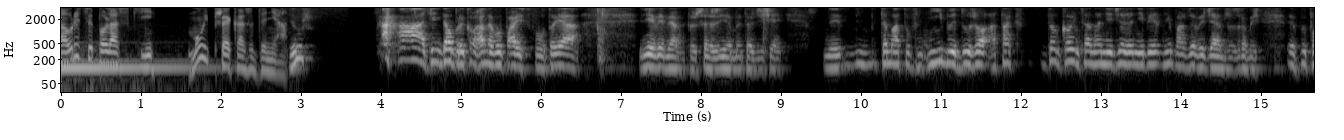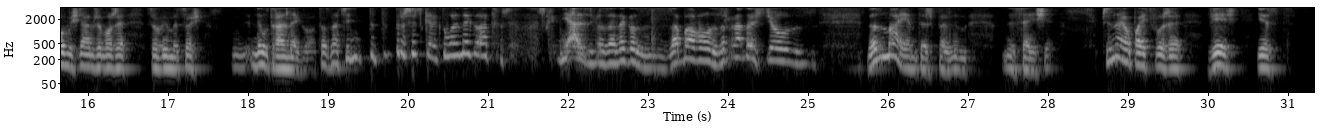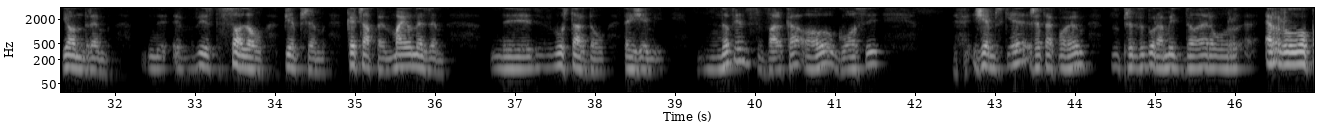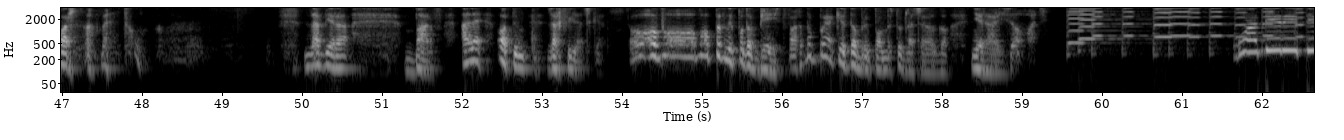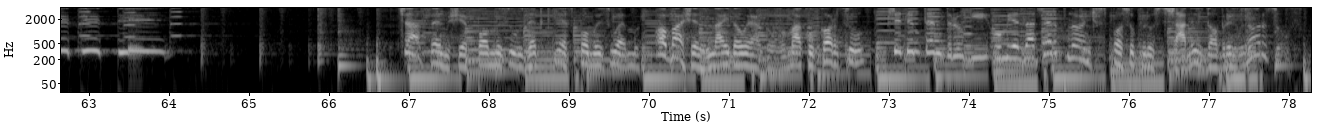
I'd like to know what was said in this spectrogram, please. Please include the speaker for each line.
Speaker 1: Maurycy Polaski, mój przekaz dnia.
Speaker 2: Już? Haha, dzień dobry kochanemu Państwu, to ja. Nie wiem, jak przeżyjemy to dzisiaj. Y, Tematów niby dużo, a tak do końca na niedzielę nie, nie bardzo wiedziałem, co zrobić. Y, Pomyślałem, że może zrobimy coś neutralnego. To znaczy t- t- troszeczkę aktualnego, a troszeczkę nie, ale związanego z zabawą, z radością, z, no z majem też w pewnym sensie. Przyznają Państwo, że wieś jest jądrem, jest solą, pieprzem, ketchupem, majonezem, y, musztardą tej ziemi. No więc walka o głosy ziemskie, że tak powiem, przed wyborami do Euro- Europarlamentu nabiera barw. Ale o tym za chwileczkę. O, o, o, o pewnych podobieństwach. No bo jak jest dobry pomysł, to dlaczego go nie realizować? Ładyrydydydy. Czasem się pomysł zetknie z pomysłem, oba się znajdą jak w maku korcu. Przy tym ten drugi umie zaczerpnąć w sposób lustrzany z dobrych wzorców.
